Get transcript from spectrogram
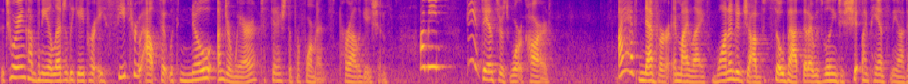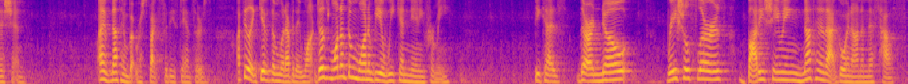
the touring company allegedly gave her a see through outfit with no underwear to finish the performance, per allegations. I mean, these dancers work hard. I have never in my life wanted a job so bad that I was willing to shit my pants in the audition. I have nothing but respect for these dancers. I feel like give them whatever they want. Does one of them want to be a weekend nanny for me? Because there are no racial slurs, body shaming, nothing of that going on in this house.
